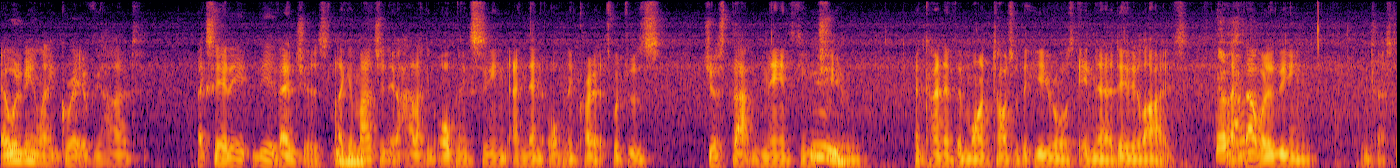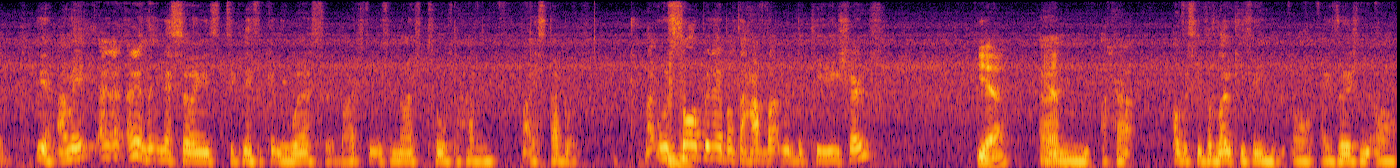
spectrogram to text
it would have been like great if we had, like, say the the Avengers. Like, Mhm. imagine it had like an opening scene and then opening credits, which was just that main theme Mm. tune and kind of a montage of the heroes in their daily lives. Now, Like I- that would have been interesting. Yeah, I mean, I, I don't think necessarily it's significantly worse for it, but I just think it's a nice tool to have that established. Like we've Mhm. sort of been able to have that with the TV shows. Yeah, yeah, Um, like uh, obviously the Loki theme or a version or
